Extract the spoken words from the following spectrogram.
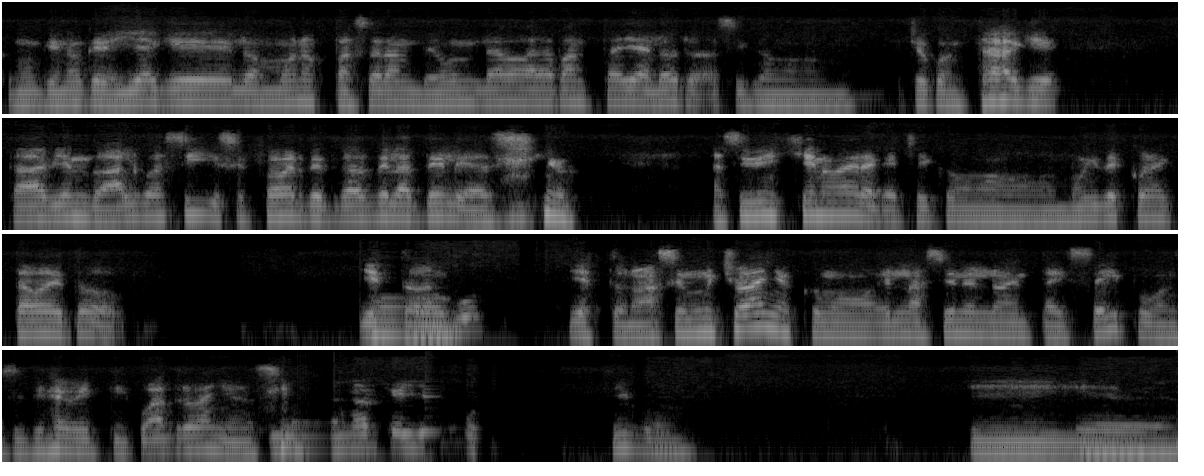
como que no creía que los monos pasaran de un lado a la pantalla al otro. Así como, hecho, contaba que estaba viendo algo así y se fue a ver detrás de la tele, así, así de ingenuo era, ¿cachai? Como muy desconectado de todo. Y esto, Como- y esto no hace muchos años, como él nació en el 96, pues, si tiene 24 años, así, menor que yo. pues. sí, pues. Y Eh,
